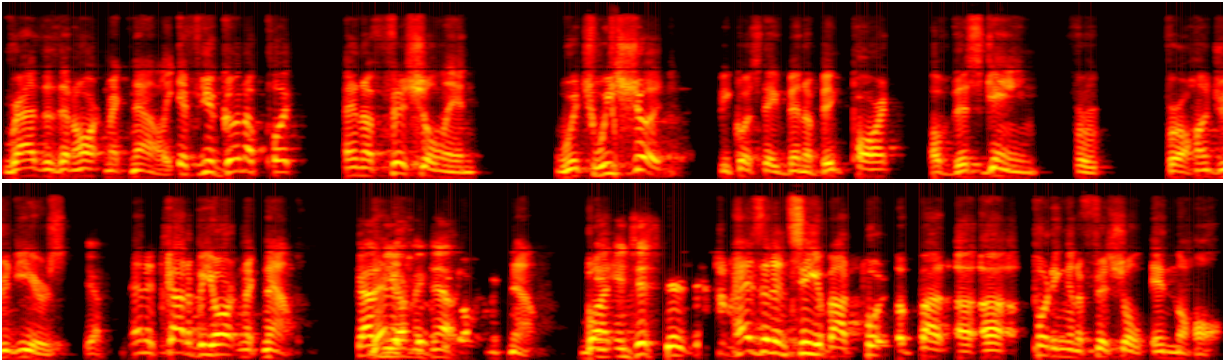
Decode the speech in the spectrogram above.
rather than Art McNally. If you're gonna put an official in, which we should, because they've been a big part of this game for for a hundred years. Yeah. Then it's got to be Art McNally. Got to be Art McNally. Art McNally. But and, and just there's, there's, some hesitancy about put about uh, uh, putting an official in the hall.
